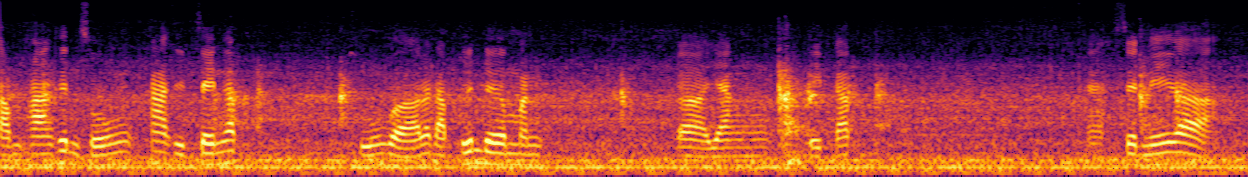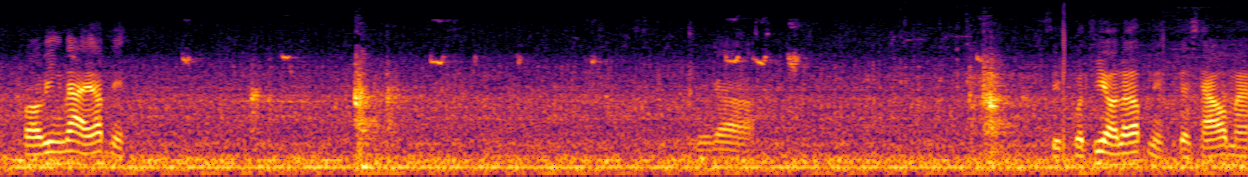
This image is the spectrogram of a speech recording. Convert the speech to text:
ทำทางขึ้นสูง 50 เซนครับ สูงกว่าระดับพื้นเดิมมัน ก็ยังติดครับ เส้นนี้ก็พอวิ่งได้ครับนี่นี่ก็สิบกว่าเที่ยวแล้วครับนี่แต่เช้ามา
